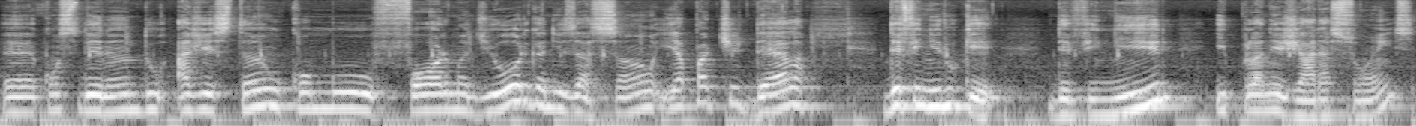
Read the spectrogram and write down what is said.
é, considerando a gestão como forma de organização e a partir dela definir o que? Definir e planejar ações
